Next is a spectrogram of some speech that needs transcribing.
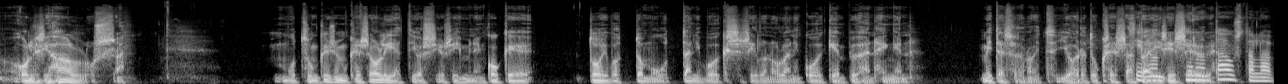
olisi hallussa. Mutta sun kysymyksessä oli, että jos, jos ihminen kokee toivottomuutta, niin voiko se silloin olla niin oikein pyhän hengen, mitä sä sanoit johdatuksessa? Siinä, tai on, siis, siinä on taustalla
